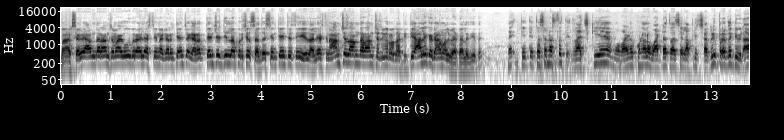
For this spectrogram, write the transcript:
मग सगळे आमदार आमच्या मागे उभे राहिले असते ना कारण त्यांच्या घरात त्यांचेच जिल्हा परिषद सदस्य आणि त्यांचेच ते हे झाले असते ना. आमचेच आमदार आमच्याच विरोधात ते आले कधी आम्हाला भेटायला तिथं? नाही ते ते तसं नसतं. ते राजकीय वाढ कोणाला वाटत असेल आपली सगळी प्रगती होईल. हा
